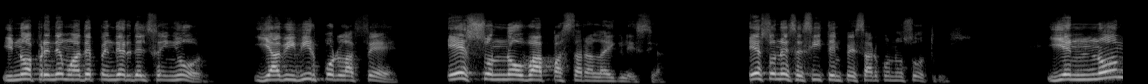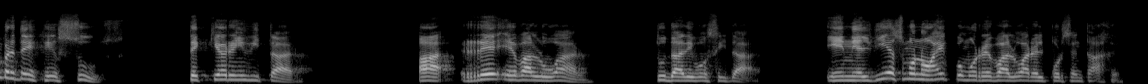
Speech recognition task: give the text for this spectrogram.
y no aprendemos a depender del Señor y a vivir por la fe, eso no va a pasar a la iglesia. Eso necesita empezar con nosotros. Y en nombre de Jesús, te quiero invitar a reevaluar tu dadivosidad. Y en el diezmo no hay como reevaluar el porcentaje,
